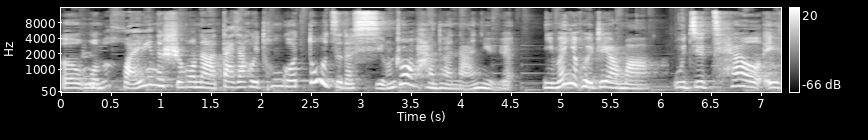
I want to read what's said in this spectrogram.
呃，我们怀孕的时候呢，大家会通过肚子的形状判断男女，你们也会这样吗？Would you tell if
